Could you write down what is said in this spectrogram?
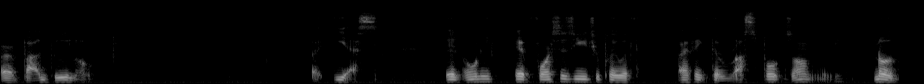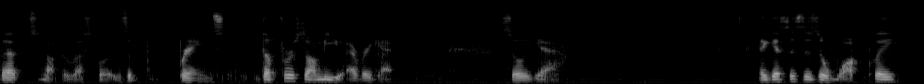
or Boogaloo. But yes, it only it forces you to play with I think the Rust Bolt zombie. No, that's not the Rust Bolt. It's the brains. The first zombie you ever get. So yeah. I guess this is a walk play,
